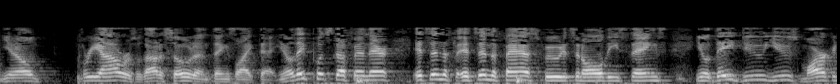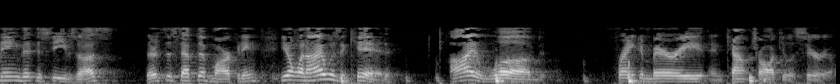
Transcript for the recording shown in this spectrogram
you know, three hours without a soda and things like that. You know, they put stuff in there. It's in the, it's in the fast food. It's in all these things. You know, they do use marketing that deceives us. There's deceptive marketing. You know, when I was a kid, I loved Frankenberry and Count Chocula cereal.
